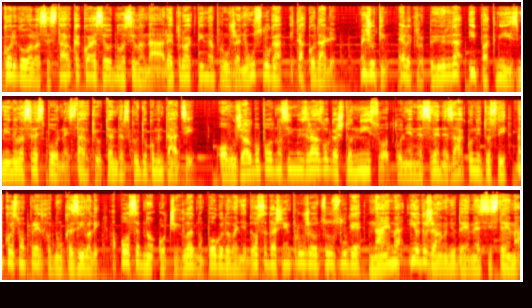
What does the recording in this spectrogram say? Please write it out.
Korigovala se stavka koja se odnosila na retroaktivna pružanja usluga i tako dalje. Međutim, elektroprivreda ipak nije izmijenila sve sporne stavke u tenderskoj dokumentaciji. Ovu žalbu podnosimo iz razloga što nisu otklonjene sve nezakonitosti na koje smo prethodno ukazivali, a posebno očigledno pogodovanje dosadašnjem pružavcu usluge, najma i održavanju DMS sistema.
